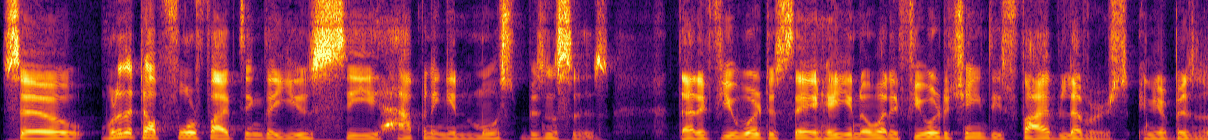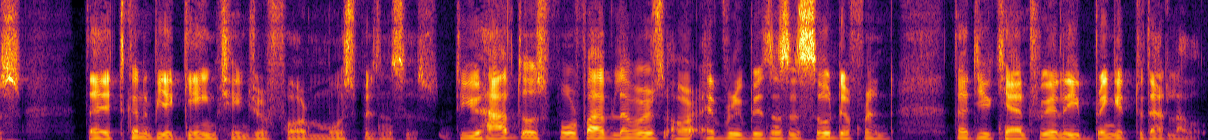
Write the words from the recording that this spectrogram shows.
So, what are the top four or five things that you see happening in most businesses? That if you were to say, hey, you know what, if you were to change these five levers in your business, that it's going to be a game changer for most businesses. Do you have those four or five levers, or every business is so different that you can't really bring it to that level?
